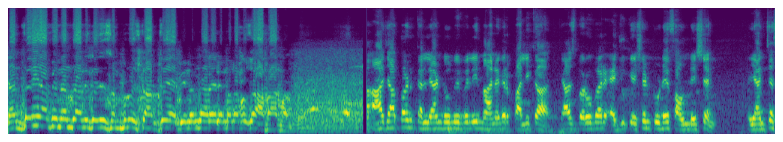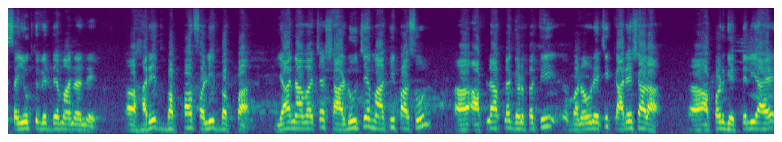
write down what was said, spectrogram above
त्यांचंही अभिनंदन आणि त्याचे संपूर्ण स्टाफचंही अभिनंदन आणि मनापासून आभार मानतो. आज आपण कल्याण डोंबिवली महानगरपालिका त्याचबरोबर एज्युकेशन टुडे फाउंडेशन यांच्या संयुक्त विद्यमानाने हरित बप्पा फलित बप्पा या नावाच्या शाडूचे मातीपासून आपला आपला गणपती बनवण्याची कार्यशाळा आपण घेतलेली आहे.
